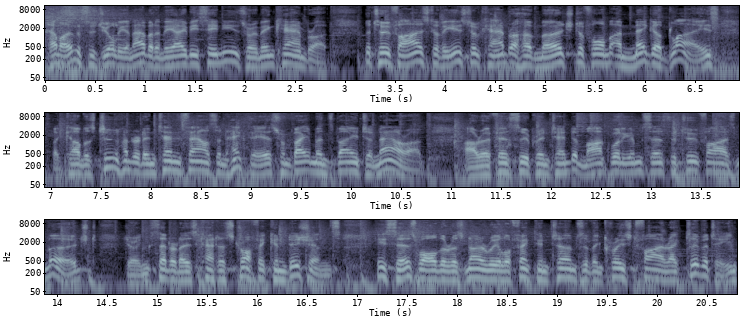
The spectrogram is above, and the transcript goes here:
Hello, this is Julian Abbott in the ABC Newsroom in Canberra. The two fires to the east of Canberra have merged to form a mega blaze that covers 210,000 hectares from Batemans Bay to Nowra. RFS Superintendent Mark Williams says the two fires merged during Saturday's catastrophic conditions. He says while there is no real effect in terms of increased fire activity,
